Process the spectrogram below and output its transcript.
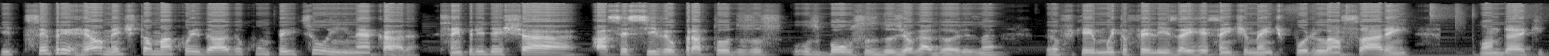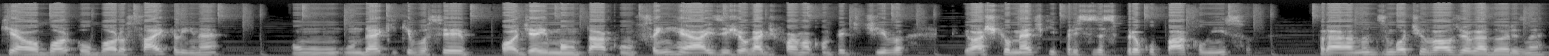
e, e, sempre realmente tomar cuidado com o pay to win, né, cara? Sempre deixar acessível para todos os, os bolsos dos jogadores, né? Eu fiquei muito feliz aí recentemente por lançarem um deck que é o, Bor o Boro Cycling, né? Um, um, deck que você pode aí montar com 100 reais e jogar de forma competitiva. Eu acho que o Magic precisa se preocupar com isso para não desmotivar os jogadores, né?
